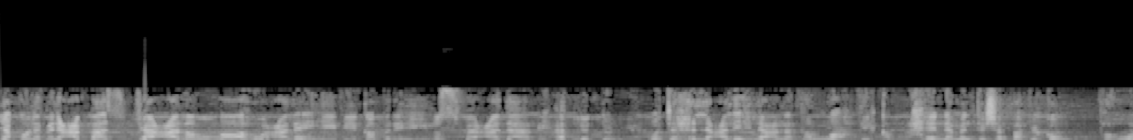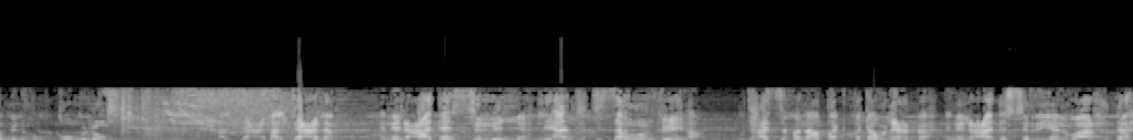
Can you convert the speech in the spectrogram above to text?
يقول ابن عباس جعل الله عليه في قبره نصف عذاب أهل الدنيا وتحل عليه لعنة الله في قبره لأن من تشبه بقوم فهو منهم قوم لوط. تعلم, هل تعلم إن العادة السرية اللي أنت تستهون فيها وتحسب انها طقطقة ولعبة إن العادة السرية الواحدة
